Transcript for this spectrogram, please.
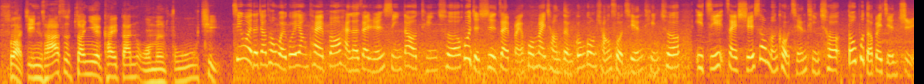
算，警察是专业开单，我们服务器。轻微的交通违规样态包含了在人行道停车，或者是在百货卖场等公共场所前停车，以及在学校门口前停车，都不得被检举。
